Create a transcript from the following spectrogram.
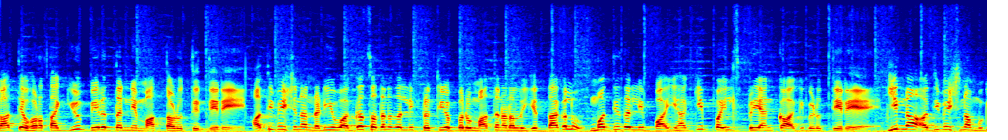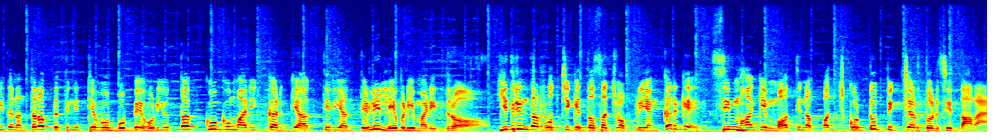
ಖಾತೆ ಹೊರತಾಗಿಯೂ ಬೇರೆದ್ದನ್ನೇ ಮಾತಾಡುತ್ತಿದ್ದೀರಿ. ಅಧಿವೇಶನ ನಡೆಯುವಾಗ ಸದನದಲ್ಲಿ ಪ್ರತಿಯೊಬ್ಬರು ಮಾತನಾಡಲು ಎದ್ದಾಗಲೂ ಮಧ್ಯದಲ್ಲಿ ಬಾಯಿ ಹಾಕಿ ಫೈಲ್ಸ್ ಪ್ರಿಯಾಂಕ ಆಗಿಬಿಡುತ್ತೀರಿ. ಇನ್ನ ಅಧಿವೇಶನ ಮುಗಿದ ನಂತರ ಪ್ರತಿನಿತ್ಯವೂ ಬೊಬ್ಬೆ ಹೊಡೆಯುತ್ತಾ ಕೂಗು ಮಾರಿ ಖರ್ಗೆ ಆಗ್ತೀರಿ ಅಂತೇಳಿ ಲೇವಡಿ ಮಾಡಿದ್ರು. ಇದರಿಂದ ರೊಚ್ಚಿಗೆದ್ದ ಸಚಿವ ಪ್ರಿಯಾಂಕ್ ಖರ್ಗೆ ಸಿಂಹಗೆ ಮಾತಿನ ಪಂಚ್ ಕೊಟ್ಟು ಪಿಕ್ಚರ್ ತೋರಿಸಿದ್ದಾರೆ.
